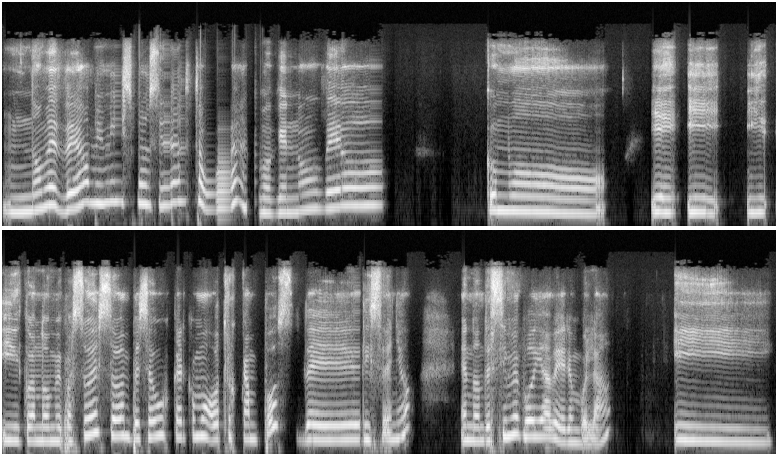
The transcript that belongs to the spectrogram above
no me veo a mí mismo haciendo esta weá, como que no veo como... Y, y, y, y cuando me pasó eso, empecé a buscar como otros campos de diseño en donde sí me podía ver en volar. Y,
